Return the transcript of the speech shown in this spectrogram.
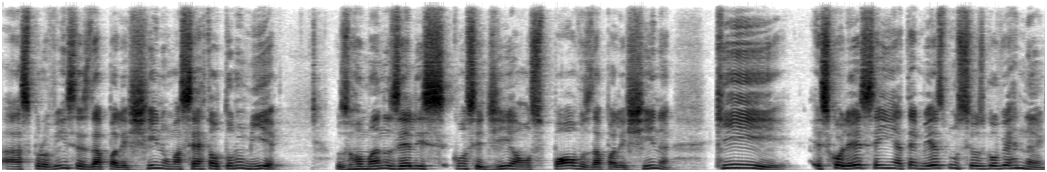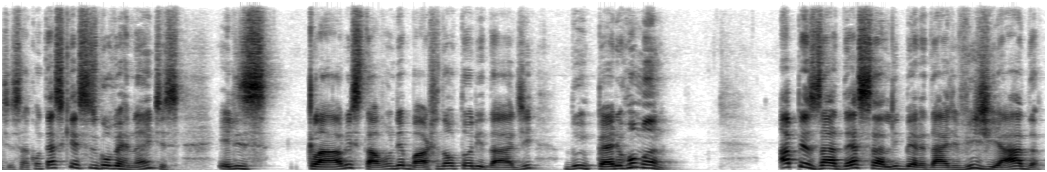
às províncias da Palestina uma certa autonomia. Os romanos eles concediam aos povos da Palestina que escolhessem até mesmo seus governantes. Acontece que esses governantes, eles, claro, estavam debaixo da autoridade do Império Romano. Apesar dessa liberdade vigiada,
